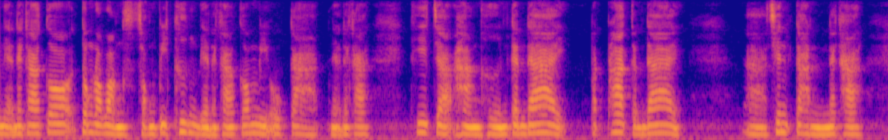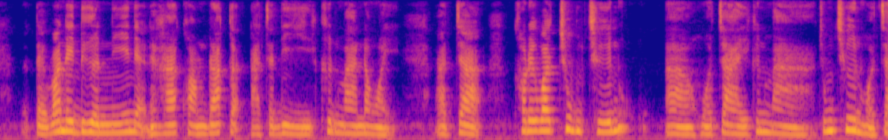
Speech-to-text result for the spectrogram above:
เนี่ยนะคะ ก็ต้องระวัง 2 ปีครึ่งเนี่ยนะคะ ก็มีโอกาสเนี่ยนะคะ ที่จะห่างเหินกันได้พัดพรากกันได้อ่าเช่นกันนะคะ แต่ว่าในเดือนนี้เนี่ยนะคะ ความรักอาจจะดีขึ้นมาหน่อย อาจจะเขาเรียกว่าชุ่มชื้น หัวใจขึ้นมา ชุ่มชื่นหัวใจ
